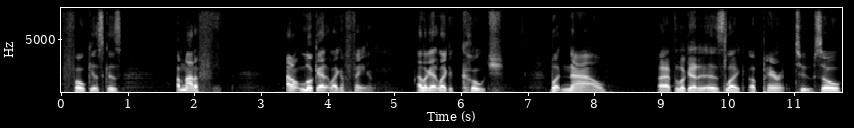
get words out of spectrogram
focused because I'm not a. F- I don't look at it like a fan. I look at it like a coach, but now I have to look at it as like a parent too. So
